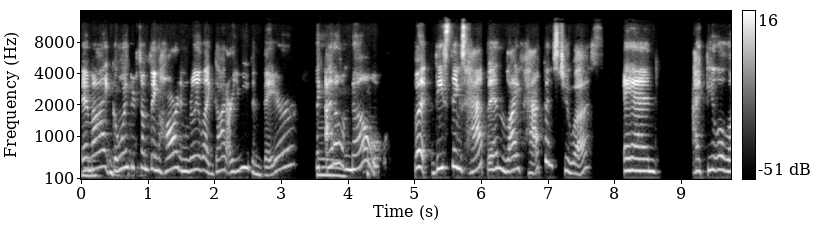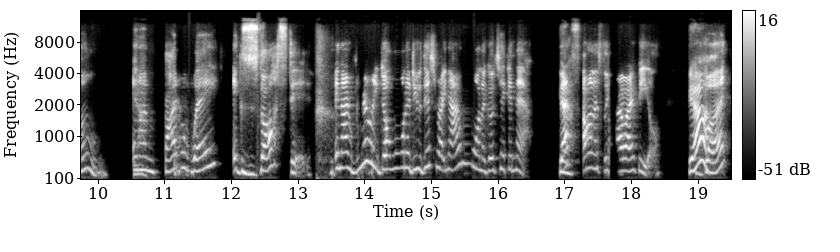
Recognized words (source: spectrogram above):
Am Mhm. I going through something hard and really like, God, are you even there? Like, I Mm. don't know. But these things happen, life happens to us, and I feel alone. And Yeah. I'm, by the way, exhausted. and I really don't want to do this right now. I want to go take a nap. Yeah. That's honestly how I feel. Yeah. But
